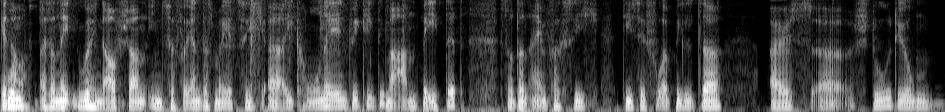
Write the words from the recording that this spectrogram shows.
Genau, und also nicht nur hinaufschauen, insofern, dass man jetzt sich eine Ikone entwickelt, die man anbetet, sondern einfach sich diese Vorbilder als äh, Studium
